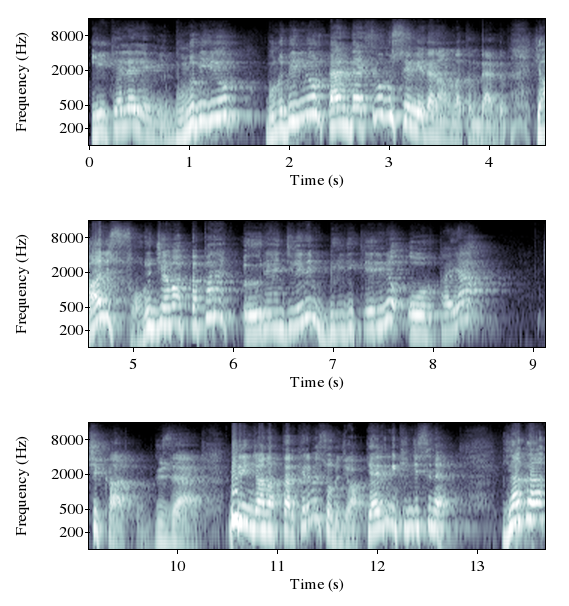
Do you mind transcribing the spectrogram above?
ilkelerle ilgili bunu biliyor, bunu bilmiyor. Ben dersimi bu seviyeden anlatım derdim. Yani soru cevap yaparak öğrencilerin bildiklerini ortaya çıkarttım. Güzel. Birinci anahtar kelime soru cevap. Geldim ikincisine. Ya da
